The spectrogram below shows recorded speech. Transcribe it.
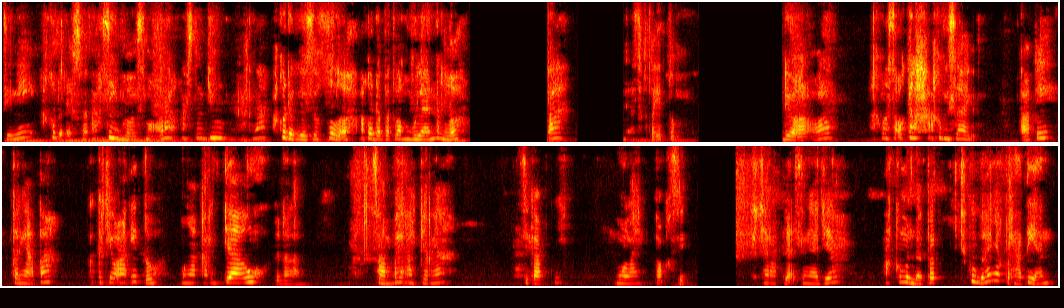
Sini aku berekspektasi bahwa semua orang akan setuju karena aku dapat beasiswa loh, aku dapat uang bulanan loh. Apa? Nggak seperti itu. Di awal-awal aku merasa oke lah, aku bisa gitu. Tapi ternyata kekecewaan itu mengakar jauh ke dalam. Sampai akhirnya sikapku mulai toksik. Secara tidak sengaja, aku mendapat cukup banyak perhatian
